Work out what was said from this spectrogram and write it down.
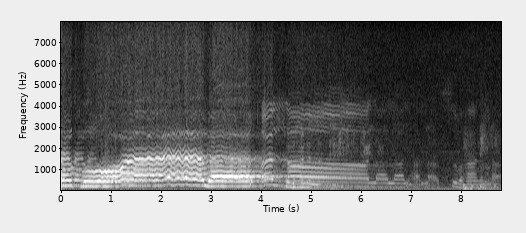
الله الله الله الله سبحان الله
